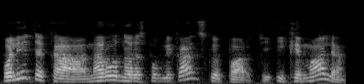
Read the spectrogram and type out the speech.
Політика Народно-республіканської партії і Кемаля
